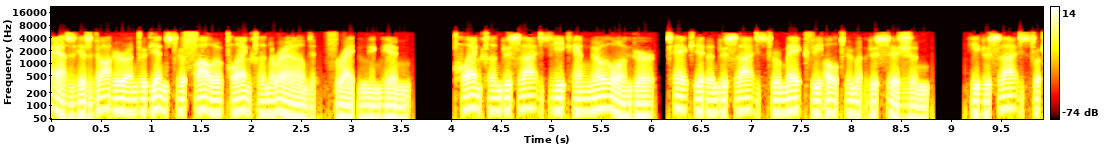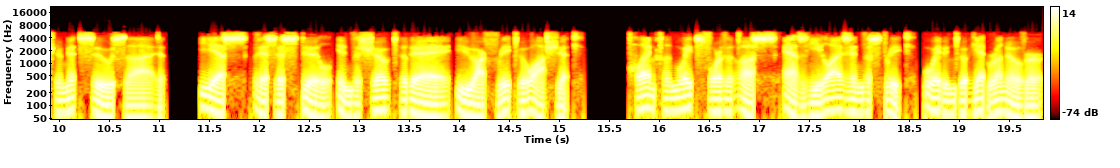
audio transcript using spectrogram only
as his daughter and begins to follow Plankton around, frightening him. Plankton decides he can no longer take it and decides to make the ultimate decision. He decides to commit suicide. Yes, this is still in the show today. You are free to watch it. Plankton waits for the bus as he lies in the street, waiting to get run over.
